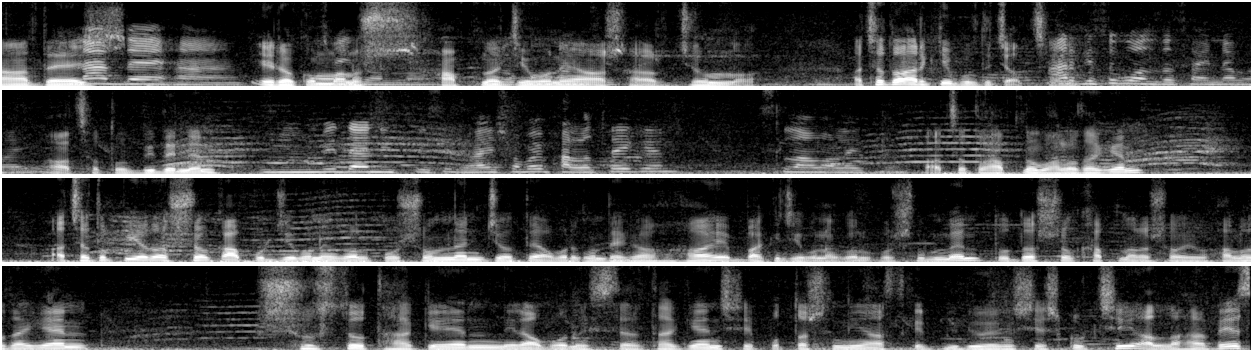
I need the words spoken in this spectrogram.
না দেয় না দেয় হ্যাঁ এরকম মানুষ আপনার জীবনে আসার জন্য। আচ্ছা তো আর কি বলতে চাচ্ছেন? আর কিছু বলতে চাই না ভাই। আচ্ছা তো বিদায় নেন। বিদায় নিতেছি ভাই সবাই ভালো থাকেন। আসসালামু আলাইকুম। আচ্ছা তো আপনিও ভালো থাকেন। আচ্ছা তো প্রিয় দর্শক আপুর জীবনের গল্প শুনলেন যাতে আবার কোন দেখা হয় বাকি জীবনের গল্প শুনবেন। তো দর্শক আপনারা সবাই ভালো থাকেন। সুস্থ থাকেন, নিরাপদ স্থির থাকেন, সে প্রত্যাশা নিয়ে আজকে ভিডিও শেষ করছি। আল্লাহ হাফেজ।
